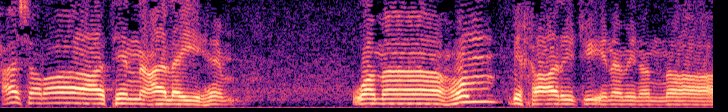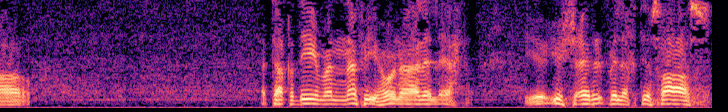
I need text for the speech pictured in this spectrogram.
حسرات عليهم وما هم بخارجين من النار. تقديم النفي هنا للإح... يشعر بالاختصاص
